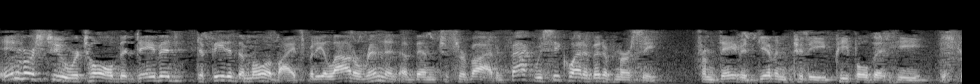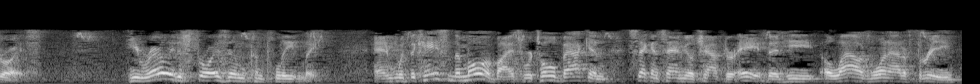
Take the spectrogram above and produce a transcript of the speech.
In verse 2, we're told that David defeated the Moabites, but he allowed a remnant of them to survive. In fact, we see quite a bit of mercy from David given to the people that he destroys. He rarely destroys them completely. And with the case of the Moabites, we're told back in 2 Samuel chapter 8 that he allowed one out of three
